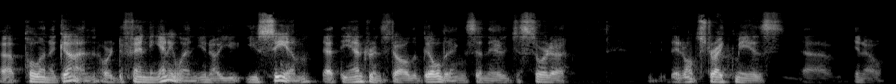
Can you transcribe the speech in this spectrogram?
uh, pulling a gun or defending anyone. You know, you, you see them at the entrance to all the buildings, and they're just sort of, they don't strike me as, uh, you know,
